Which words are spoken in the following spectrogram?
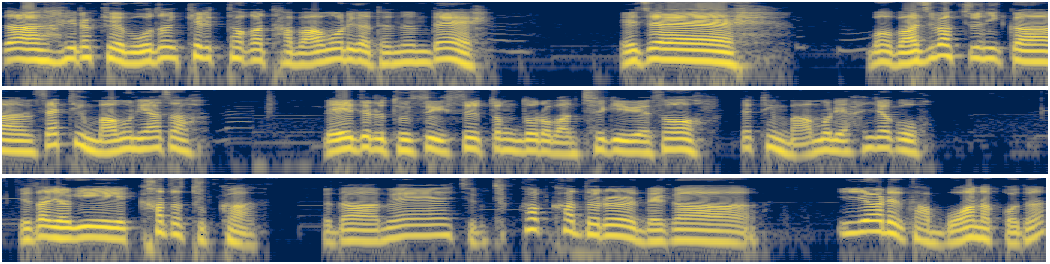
자, 이렇게 모든 캐릭터가 다 마무리가 됐는데, 이제, 뭐, 마지막 주니까 세팅 마무리 하자. 레이드를 둘수 있을 정도로 맞추기 위해서 세팅 마무리 하려고. 일단 여기 카드 두 칸. 그 다음에, 지금 특화 카드를 내가 1열에 다 모아놨거든?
